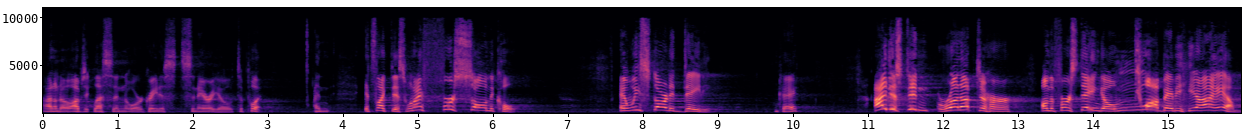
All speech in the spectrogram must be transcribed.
I don't know, object lesson or greatest scenario to put. And it's like this when I first saw Nicole and we started dating, okay, I just didn't run up to her on the first date and go, Mwah, baby, here I am.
